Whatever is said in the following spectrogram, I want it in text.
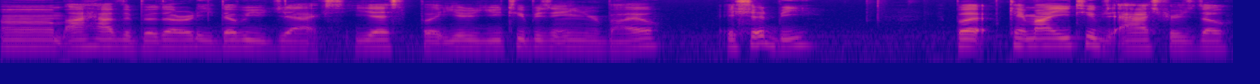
Um, I have the build already. W Jax. Yes, but your YouTube isn't in your bio. It should be. But okay, my YouTube's Ashbridge's though.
